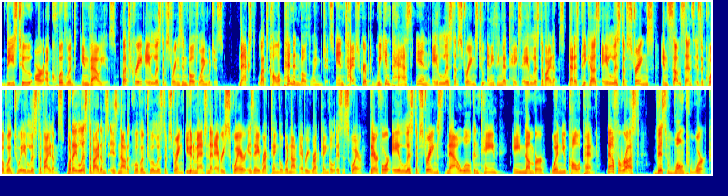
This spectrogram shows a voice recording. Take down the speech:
these two are equivalent in values. Let's create a list of strings in both languages. Next, let's call append in both languages. In TypeScript, we can pass in a list of strings to anything that takes a list of items. That is because a list of strings, in some sense, is equivalent to a list of items. But a list of items is not equivalent to a list of strings. You can imagine that every square is a rectangle, but not every rectangle is a square. Therefore, a list of strings now will contain a number when you call append. Now for Rust, this won't work.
